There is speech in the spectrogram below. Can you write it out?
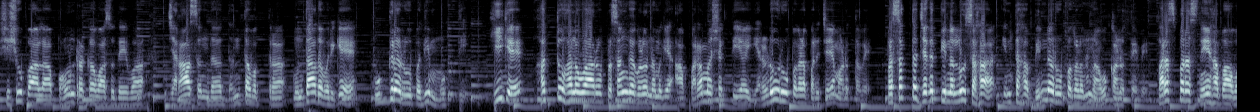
ಶಿಶುಪಾಲ, ಪೌಂಡ್ರಕ, ವಾಸುದೇವ, ಜರಾಸಂಧ, ದಂತವಕ್ತ್ರ ಮುಂತಾದವರಿಗೆ ಉಗ್ರ ರೂಪದಿ ಮುಕ್ತಿ. ಹೀಗೆ ಹತ್ತು ಹಲವಾರು ಪ್ರಸಂಗಗಳು ನಮಗೆ ಆ ಪರಮಶಕ್ತಿಯ ಎರಡೂ ರೂಪಗಳ ಪರಿಚಯ ಮಾಡುತ್ತವೆ. ಪ್ರಸಕ್ತ ಜಗತ್ತಿನಲ್ಲೂ ಸಹ ಇಂತಹ ಭಿನ್ನ ರೂಪಗಳನ್ನು ನಾವು ಕಾಣುತ್ತೇವೆ. ಪರಸ್ಪರ ಸ್ನೇಹ ಭಾವ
